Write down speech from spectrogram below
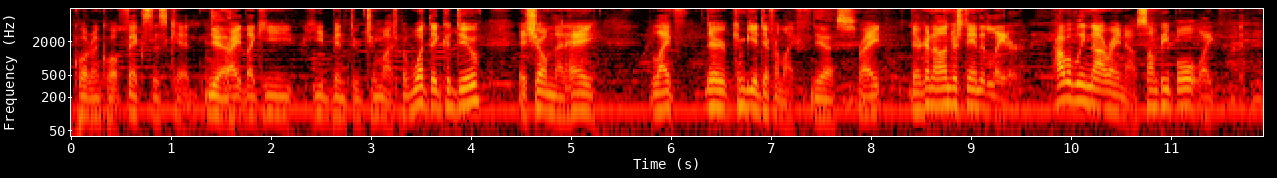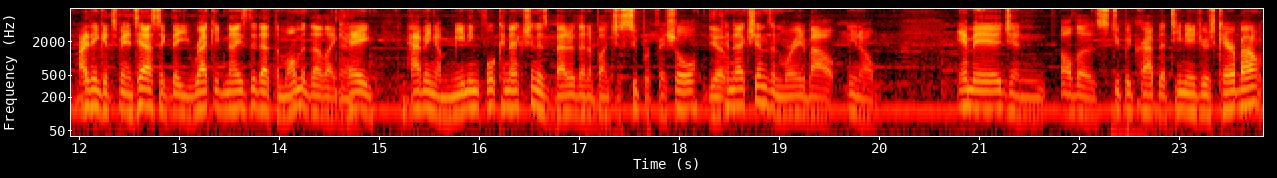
quote unquote fix this kid. Yeah. Right. Like he he'd been through too much. But what they could do is show him that hey, life there can be a different life. Yes. Right. They're gonna understand it later. Probably not right now. Some people like. I think it's fantastic that you recognized it at the moment that like, hey, having a meaningful connection is better than a bunch of superficial Yep. connections and worried about you know image and all the stupid crap that teenagers care about.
